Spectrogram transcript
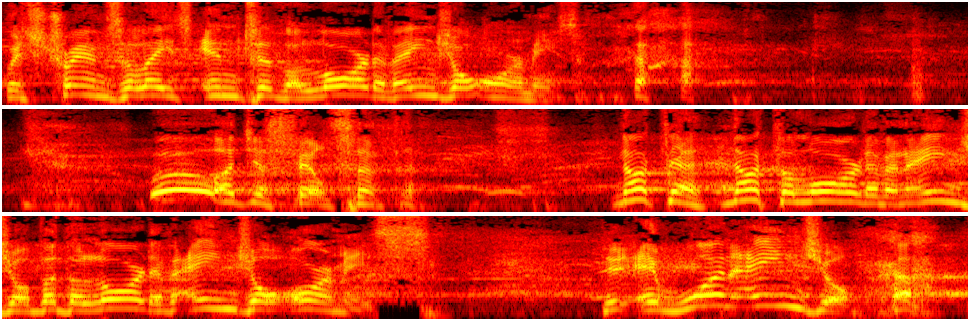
which translates into the Lord of angel armies. Whoa, I just felt something. Not the, not the Lord of an angel, but the Lord of angel armies. And one angel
